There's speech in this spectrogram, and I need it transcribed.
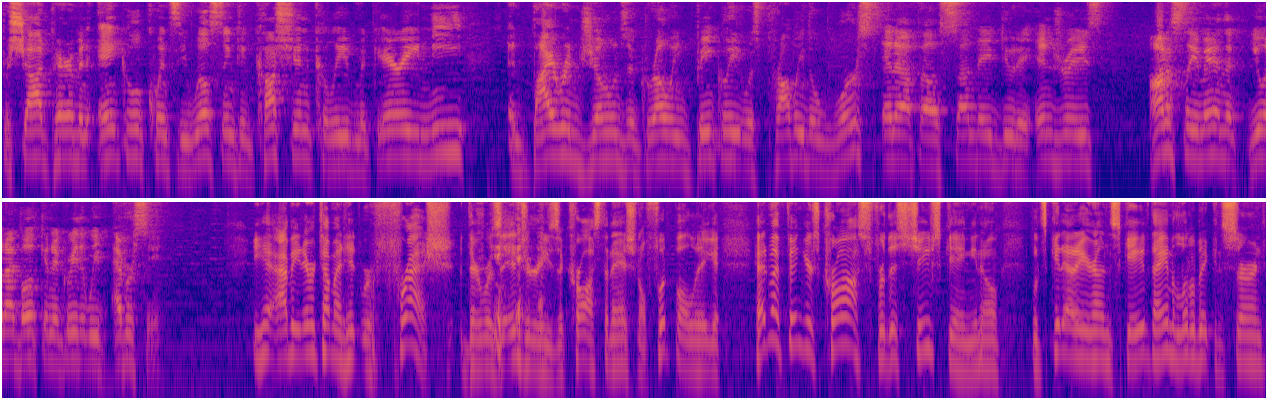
Breshad Perriman, ankle. Quincy Wilson, concussion. Khalid McGary, knee. And Byron Jones, a growing Binkley. It was probably the worst NFL Sunday due to injuries. Honestly, man, that you and I both can agree that we've ever seen. Yeah, I mean, every time I'd hit refresh, there was injuries across the National Football League. Had my fingers crossed for this Chiefs game. You know, let's get out of here unscathed. I am a little bit concerned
